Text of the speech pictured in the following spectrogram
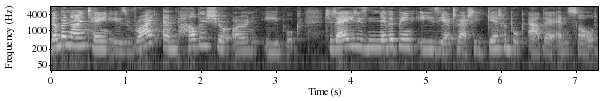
Number 19 is write and publish your own ebook. Today, it has never been easier to actually get a book out there and sold,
